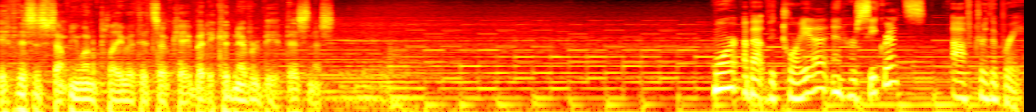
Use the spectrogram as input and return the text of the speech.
If this is something you want to play with, it's okay, but it could never be a business. More about Victoria and her secrets after the break.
